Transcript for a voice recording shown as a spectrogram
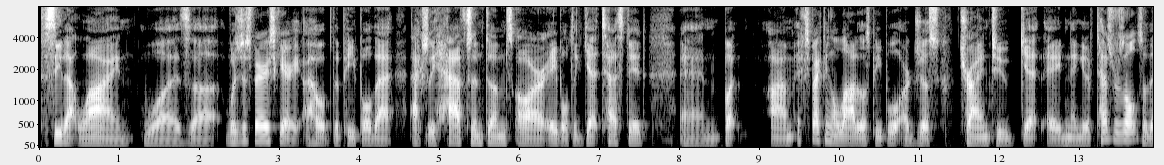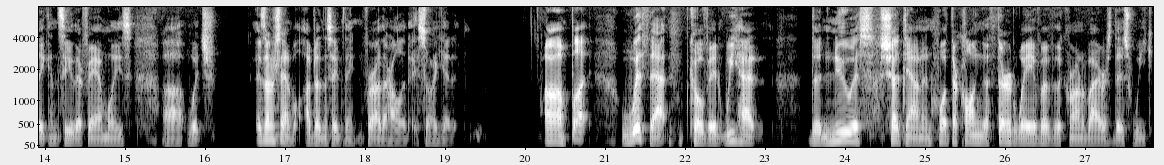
to see that line was uh, was just very scary. I hope the people that actually have symptoms are able to get tested, and but I'm expecting a lot of those people are just trying to get a negative test result so they can see their families, uh, which is understandable. I've done the same thing for other holidays, so I get it. Uh, but with that COVID, we had the newest shutdown and what they're calling the third wave of the coronavirus this week.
